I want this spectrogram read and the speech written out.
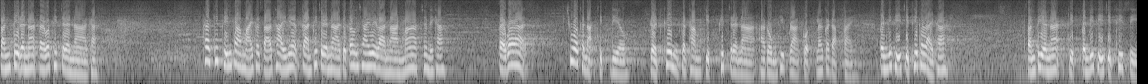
สันติรณะแปลว่าพิจารณาค่ะ ถ้าคิดถึงความหมายภาษาไทยเนี่ย การพิจารณาจะต้องใช้เวลานานมากใช่ไหมคะ แต่ว่าชั่วขณะจิตเดียว เกิดขึ้นกระทำกิจพิจารณาอารมณ์ที่ปรากฏแล้วก็ดับไป เป็นวิถีจิตที่เท่าไหร่คะ สันติยนะกิจเป็นวิถีจิตที่สี่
